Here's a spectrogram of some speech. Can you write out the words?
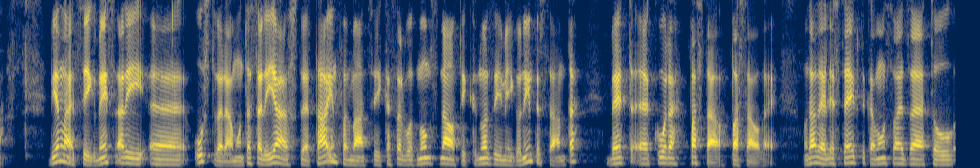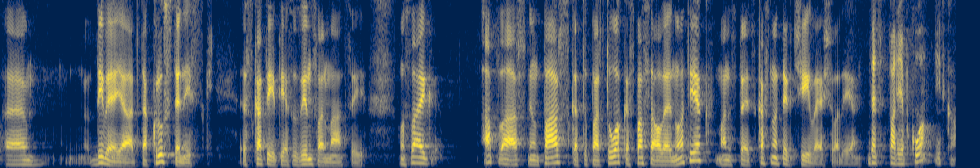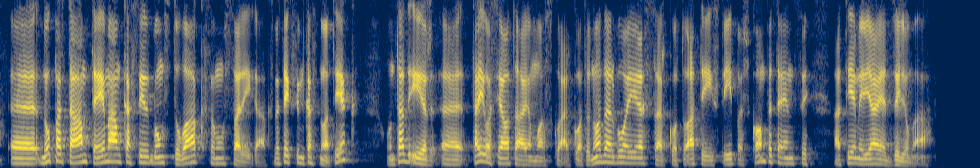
Vienlaicīgi mēs arī uh, uztveram, un tas arī jāuztver tā informācija, kas varbūt mums nav tik nozīmīga un interesanta, bet uh, kura pastāv pasaulē. Un tādēļ es teiktu, ka mums vajadzētu um, divējādi, tā krusteniski skatīties uz informāciju. Mums vajag apvārsni un pārskatu par to, kas pasaulē notiek. Manas pēc, kas notiek Čīlē šodien. Bet par jebko? Uh, nu, par tām tēmām, kas ir mums tuvākas un mums svarīgākas. Bet, teiksim, kas notiek? Un tad ir uh, tajos jautājumos, ar ko tu nodarbojies, ar ko tu attīsti īpašu kompetenci, ar tiem ir jāiet dziļumā.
